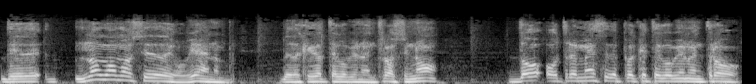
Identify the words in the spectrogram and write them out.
desde, no vamos a decir desde gobierno, desde que este gobierno entró, sino dos o tres meses después que este gobierno entró.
